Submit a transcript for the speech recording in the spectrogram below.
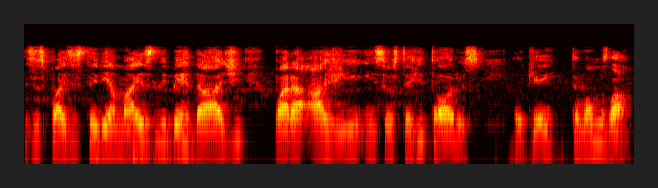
esses países teriam mais liberdade para agir em seus territórios, ok? Então vamos lá.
